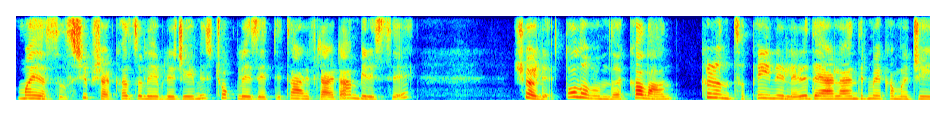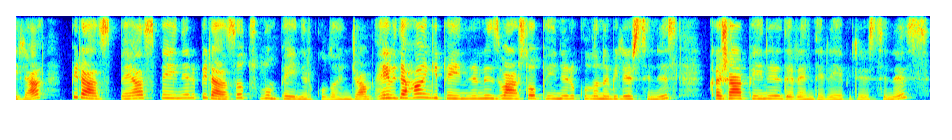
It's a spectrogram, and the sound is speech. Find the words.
mayasız şipşak hazırlayabileceğimiz çok lezzetli tariflerden birisi. Şöyle dolabımda kalan kırıntı peynirleri değerlendirmek amacıyla biraz beyaz peynir biraz da tulum peynir kullanacağım. Evde hangi peyniriniz varsa o peyniri kullanabilirsiniz. Kaşar peyniri de rendeleyebilirsiniz.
